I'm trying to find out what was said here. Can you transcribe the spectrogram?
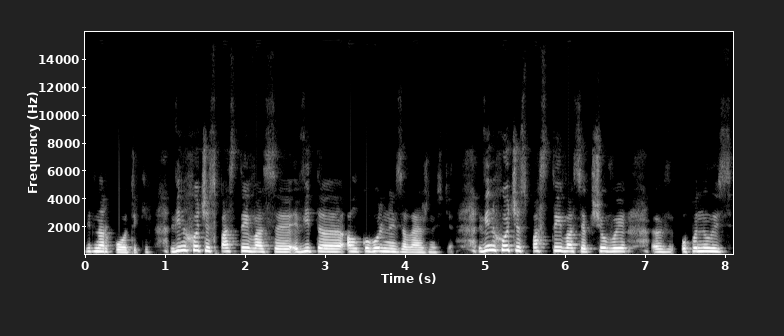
від наркотиків, він хоче спасти вас е, від алкогольної залежності. Він хоче спасти вас, якщо ви опинились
